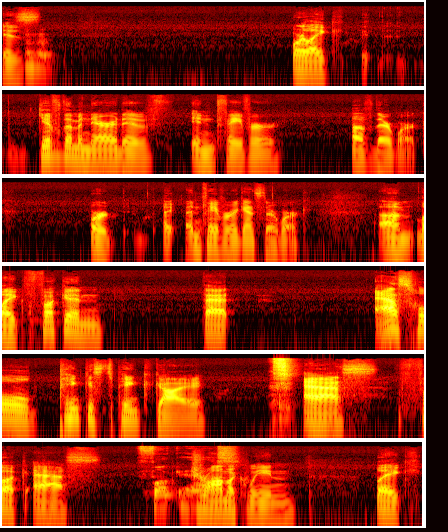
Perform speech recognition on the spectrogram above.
is Mhm. or like give them a narrative in favor of their work or uh, in favor against their work um like fucking that asshole pinkest pink guy ass fuck ass Fuck ass. drama queen like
